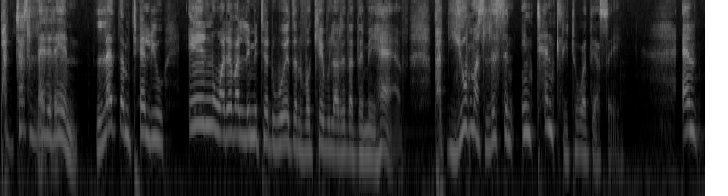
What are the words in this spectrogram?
but just let it in. Let them tell you in whatever limited words and vocabulary that they may have, but you must listen intently to what they are saying. And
